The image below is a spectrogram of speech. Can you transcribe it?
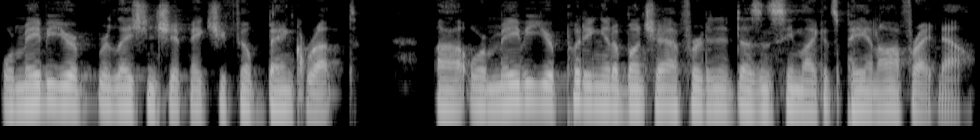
or maybe your relationship makes you feel bankrupt uh, or maybe you're putting in a bunch of effort and it doesn't seem like it's paying off right now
